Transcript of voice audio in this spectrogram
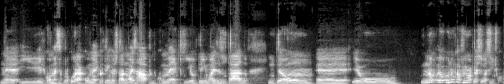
né? E ele começa a procurar como é que eu tenho resultado mais rápido, como é que eu tenho mais resultado. Então, é, eu não, eu nunca fui uma pessoa assim, tipo,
